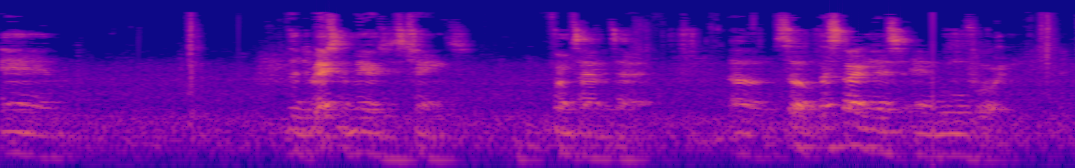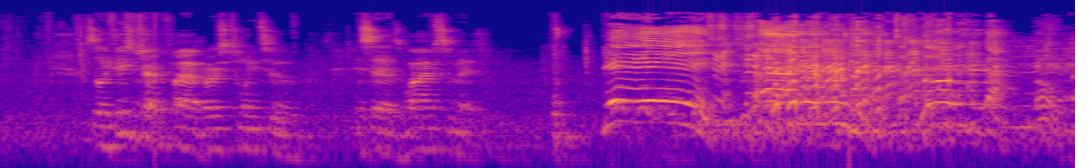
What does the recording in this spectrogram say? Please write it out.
and the direction of marriages change from time to time. Um, so let's start in this and we'll move forward. So Ephesians chapter 5, verse 22, it says, Wives submit. Yay! Glory to God. Oh.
